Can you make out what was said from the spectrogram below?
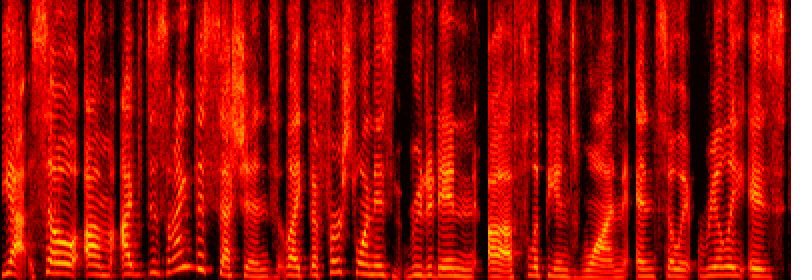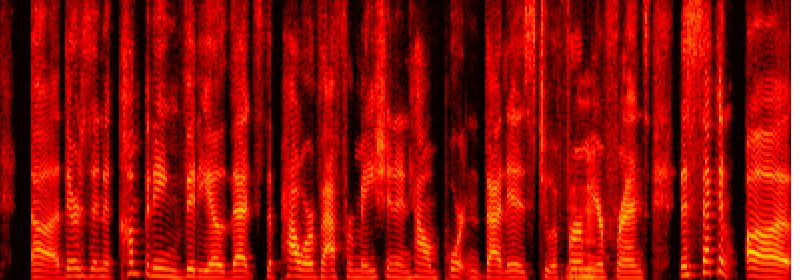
Yeah. So um I've designed the sessions like the first one is rooted in uh Philippians 1 and so it really is uh, there's an accompanying video that's the power of affirmation and how important that is to affirm mm-hmm. your friends. The second uh,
